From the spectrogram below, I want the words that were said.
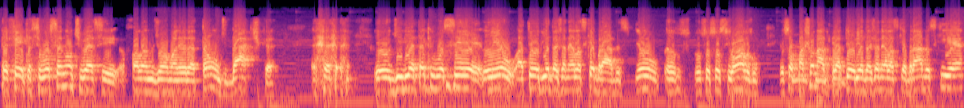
Prefeita, se você não tivesse falando de uma maneira tão didática, eu diria até que você leu a teoria das janelas quebradas. Eu, eu, eu sou sociólogo, eu sou ah, apaixonado pela teoria das janelas quebradas, que é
